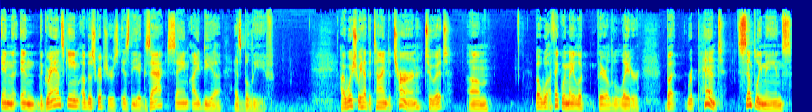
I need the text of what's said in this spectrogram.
in the, in the grand scheme of the scriptures, is the exact same idea as believe. I wish we had the time to turn to it, um, but we'll, I think we may look there a little later. But repent simply means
